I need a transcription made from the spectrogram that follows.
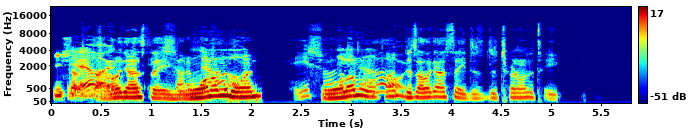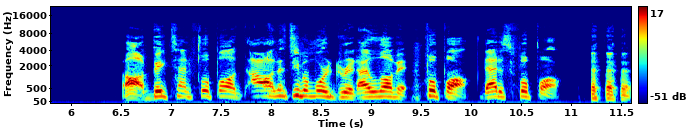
you shut Yeah, him That's down. all I gotta say. shut him One on one, He shut one on down. one. That's all I gotta say. Just, just turn on the tape. Oh, Big Ten football. Oh, that's even more grit. I love it. Football. That is football. All All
